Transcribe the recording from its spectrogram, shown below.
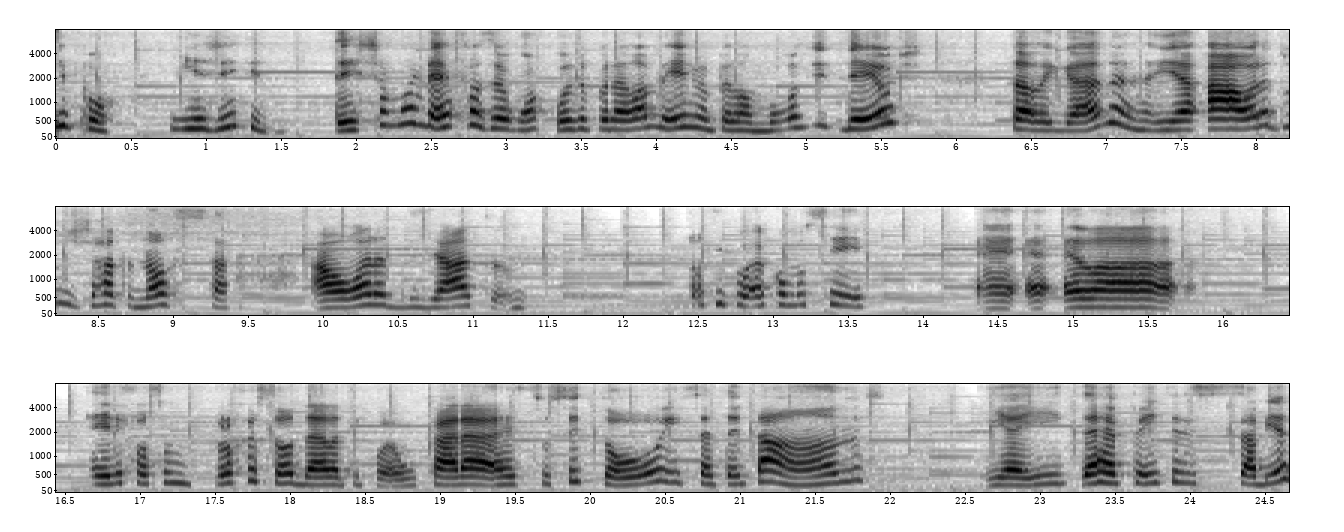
Tipo, minha gente, deixa a mulher fazer alguma coisa por ela mesma, pelo amor de Deus. Tá ligado? E a, a hora do jato, nossa, a hora do jato. Tipo, é como se é, é, ela ele fosse um professor dela, tipo, o cara ressuscitou em 70 anos e aí de repente ele sabia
